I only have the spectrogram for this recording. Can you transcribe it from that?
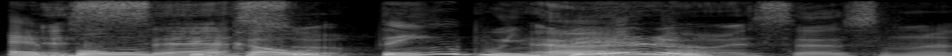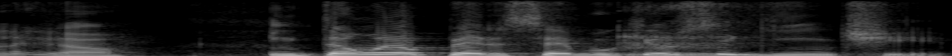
é bom Excesso? ficar o tempo É, inteiro. não, excesso não é legal. Então eu percebo que é o seguinte:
